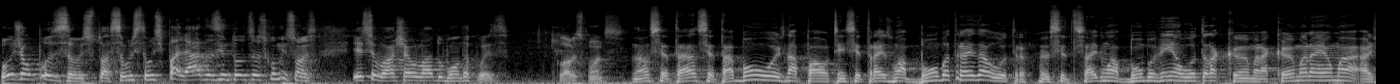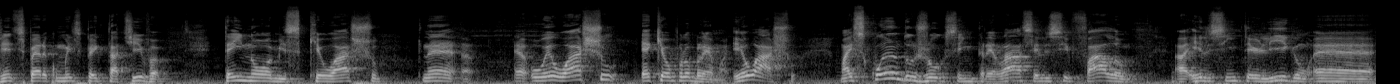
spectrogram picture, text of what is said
Hoje a oposição e a situação estão espalhadas em todas as comissões. Esse eu acho é o lado bom da coisa. Clóvis Pontes. Não, você tá, você tá bom hoje na pauta, hein? Você traz uma bomba atrás da outra. Você sai de uma bomba, vem a outra da Câmara. A Câmara é uma. A gente espera com muita expectativa. Tem nomes que eu acho, né? É, o eu acho é que é o problema. Eu acho. Mas quando o jogo se entrelaça, eles se falam, ah, eles se interligam. é,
